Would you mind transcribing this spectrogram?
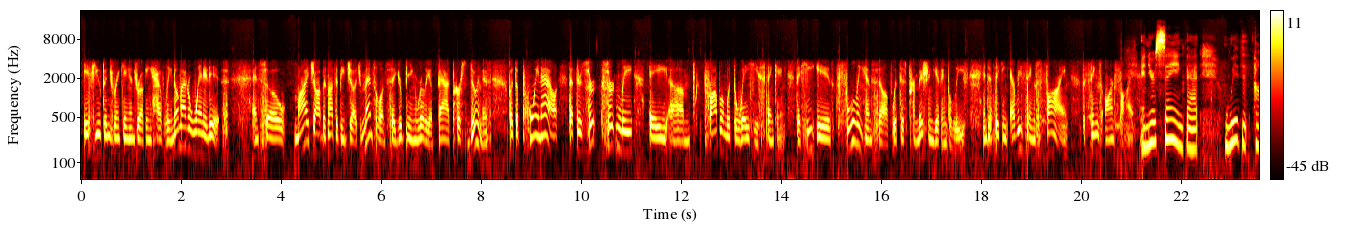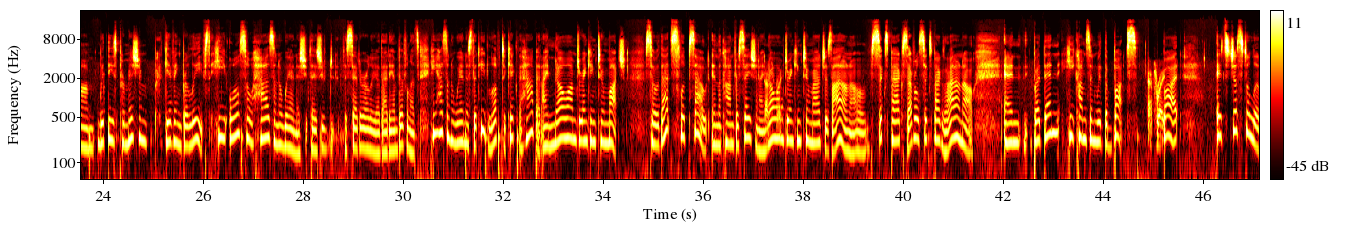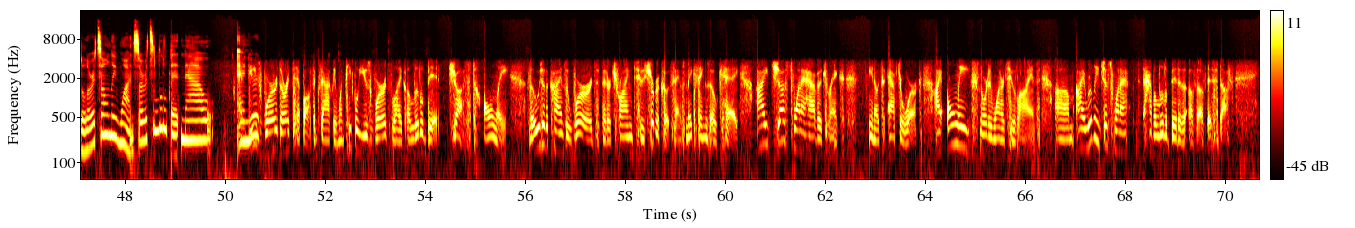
if you've been drinking and drugging heavily, no matter when it is. And so my job is not to be judgmental and say you're being really a bad person doing this, but to point out that there's cer- certainly a um, problem with the way he's thinking, that he is fooling himself with this permission giving belief into thinking everything's fine, but things aren't fine. And you're saying that with um, with these permission giving beliefs, he also has an awareness, as you said earlier, that ambivalence. He has an awareness that he'd love to kick the habit. I know I'm drinking too much, so that slips out in the conversation. I That's know right. I'm drinking too much. Is I don't know six packs, several six packs. I don't know, and but then he comes in with the buts. That's right. But it's just a little, or it's only once, or it's a little bit now. And, these words are a tip off, exactly. When people use words like a little bit, just, only, those are the kinds of words that are trying to sugarcoat things, make things okay. I just want to have a drink. You know, it's after work. I only snorted one or two lines. Um, I really just want to have a little bit of, of, of this stuff.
